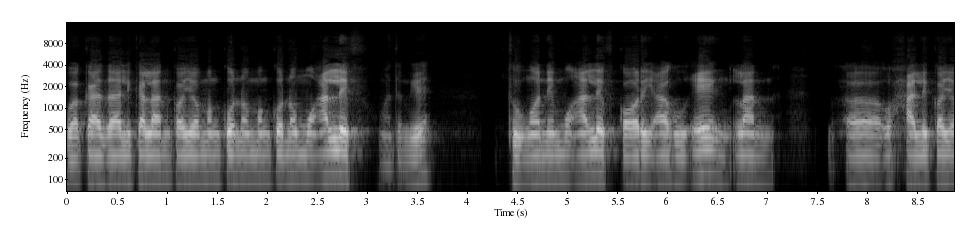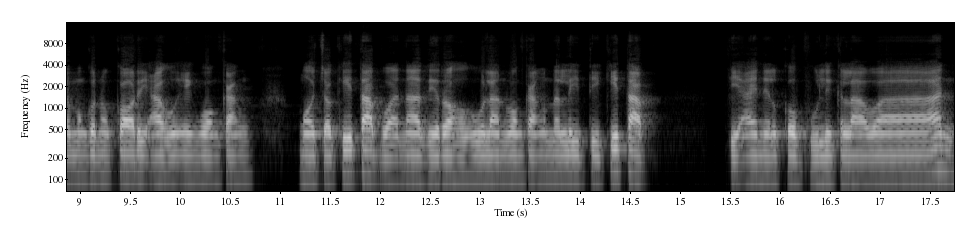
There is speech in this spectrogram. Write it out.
wa kadzalika lan kaya mengkono-mengkono mualif. Ngoten nggih. Dungane mualif kori ahu ing lan uh, hale kaya mengkono kori ahu ing wong kang maca kitab. Wa nadhirahu lan wong kang neliti kitab bi ainil qabuli kelawan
